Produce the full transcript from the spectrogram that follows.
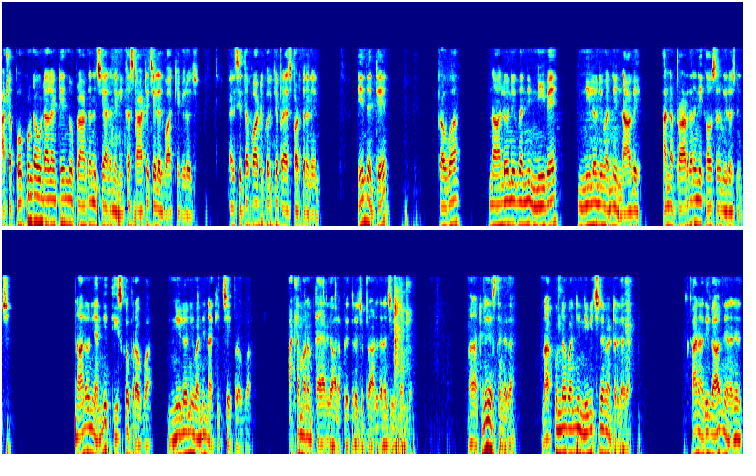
అట్లా పోకుండా ఉండాలంటే నువ్వు ప్రార్థన చేయాలని నేను ఇంకా స్టార్టే చేయలేదు వాక్యం ఈరోజు. కానీ సిద్ధపాటు కొరికే ప్రయాసపడుతున్నా నేను. ఏంటంటే ప్రవ్వా నాలోనివన్నీ నీవే నీలోనివన్నీ నావే అన్న ప్రార్థన నీకు అవసరం ఈరోజు నుంచి. నాలోని అన్ని తీసుకో ప్రవ్వా. నీలోనివన్నీ నాకు ఇచ్చే ప్రభు అట్లా మనం తయారు కావాలి ప్రతిరోజు ప్రార్థన జీవితంలో? మనం అట్లనే చేస్తాం కదా. నాకున్నవన్నీ నీవిచ్చినవి అంటారు కదా. కానీ అది కాదు నేను అనేది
